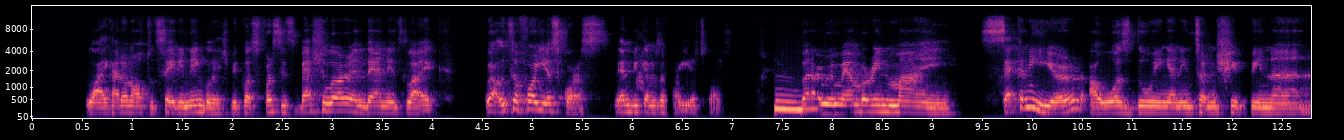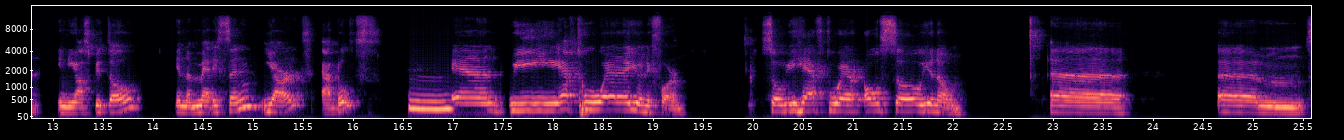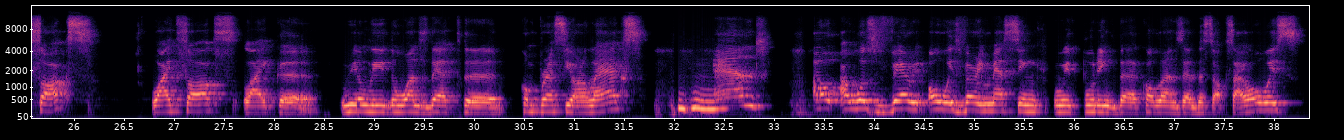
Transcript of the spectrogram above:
like I don't know how to say it in English because first it's bachelor and then it's like well it's a four years course then becomes a four years course. Mm. But I remember in my second year I was doing an internship in a, in the hospital in a medicine yard adults mm. and we have to wear a uniform. So we have to wear also you know uh, um, socks, white socks like. Uh, really the ones that uh, compress your legs. Mm-hmm. And I, I, was very, always very messing with putting the collants and the socks. I always,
